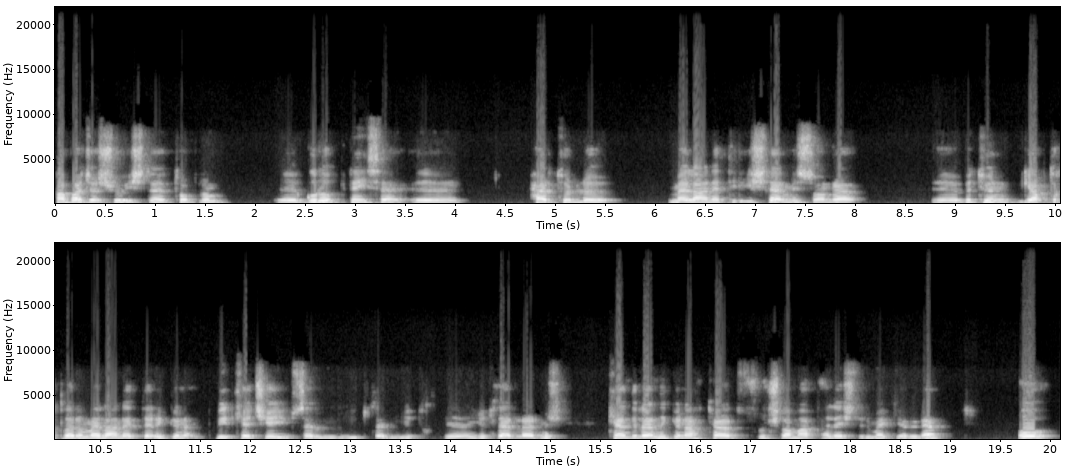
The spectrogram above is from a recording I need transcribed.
Kabaca şu işte toplum, e, grup neyse e, her türlü melaneti işlermiş. Sonra e, bütün yaptıkları melanetleri bir keçiye yüksel, yüksel, yük- e, yüklerlermiş. Kendilerini günahkar suçlamak, eleştirmek yerine o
